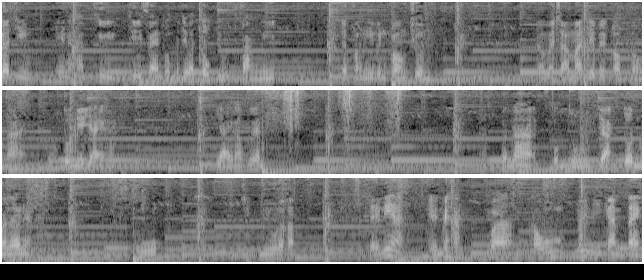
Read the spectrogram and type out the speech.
ก็จริงนี่นะครับที่ที่แฟนผมมันจะมาตกอยู่ฝั่งนี้ แต่ฝั่งนี้เป็นคลองชน เราไม่สามารถที่จะไปครอบครองได้โอ้โหต้นใหญ่ๆครับ ใหญ่ครับเพื่อนก็น่าผมดูจากต้นมาแล้วเนี่ยโอ้โหสิบนิ้วแล้วครับ แต่เนี่ยเห็นไหมครับ ว่าเขาไม่มีการแต่ง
